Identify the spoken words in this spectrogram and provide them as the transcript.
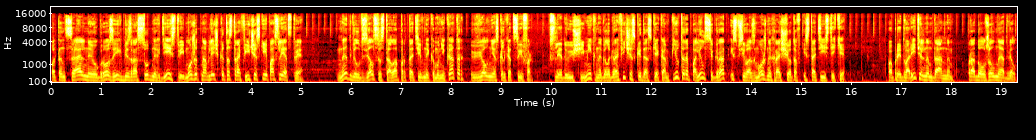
Потенциальная угроза их безрассудных действий может навлечь катастрофические последствия. Недвилл взял со стола портативный коммуникатор, ввел несколько цифр – в следующий миг на голографической доске компьютера полился град из всевозможных расчетов и статистики. По предварительным данным, продолжил Недвилл,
